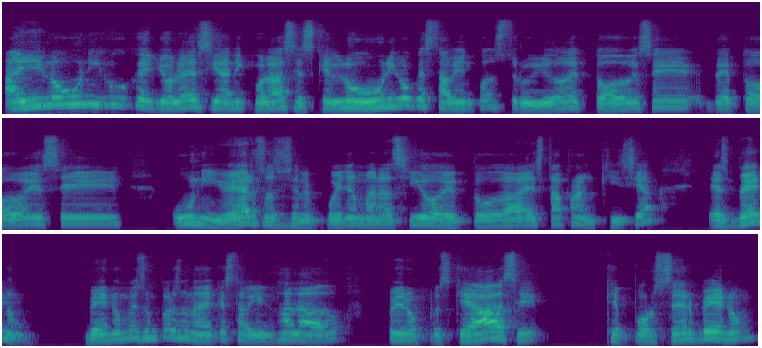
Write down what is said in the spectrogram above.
Ahí lo único que yo le decía a Nicolás es que lo único que está bien construido de todo ese, de todo ese universo, si se le puede llamar así, o de toda esta franquicia, es Venom. Venom es un personaje que está bien jalado, pero pues que hace que por ser Venom,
